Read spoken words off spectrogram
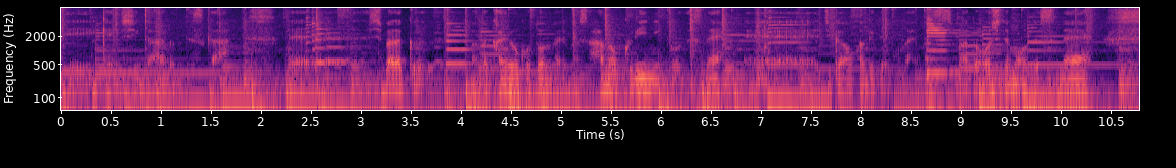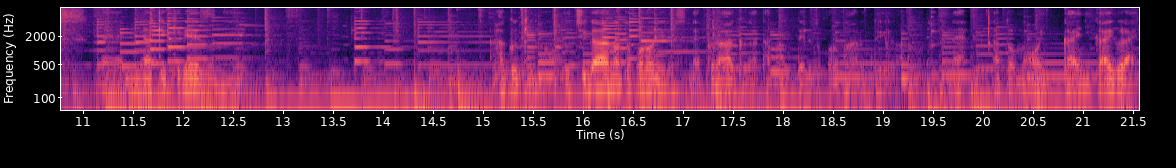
えー、検診があるんですが、えー、しばらくまた通うことになりました。歯のクリーニングをですね、えー、時間をかけて行います。まあ、どうしてもですね、え磨ききれずに歯茎の内側のところにですねプラークが溜まっているところがあるというようなことでね。あともう1回2回ぐらい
